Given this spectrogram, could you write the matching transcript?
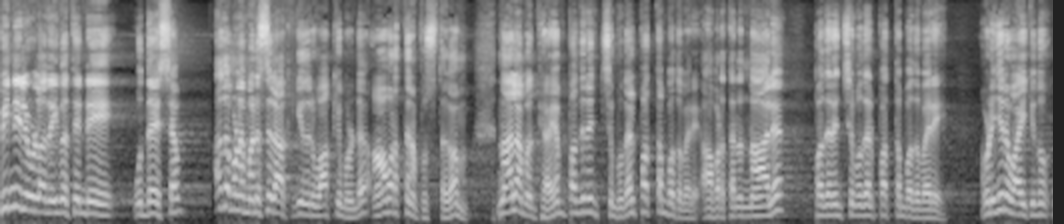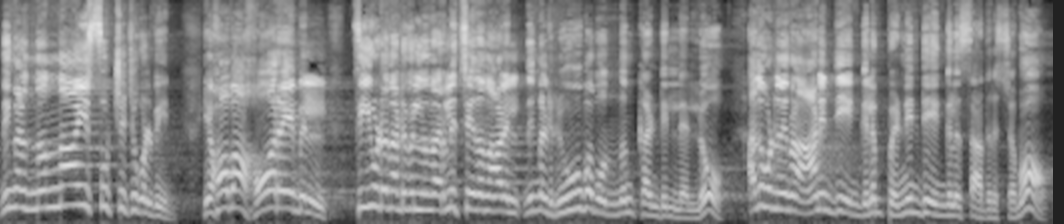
പിന്നിലുള്ള ദൈവത്തിന്റെ ഉദ്ദേശം? അത് നമ്മളെ മനസ്സിലാക്കിയ ഒരു വാക്യമുണ്ട്. ആവർത്തന പുസ്തകം നാലാം അധ്യായം പതിനഞ്ച് മുതൽ പത്തൊമ്പത് വരെ. ആവർത്തനം നാല് പതിനഞ്ച് മുതൽ പത്തൊമ്പത് വരെ. അവിടെ ഇങ്ങനെ വായിക്കുന്നു നിങ്ങൾ നന്നായി സൂക്ഷിച്ചു കൊള്ളുവീൻ യഹോബ ഹോറേബിൽ തീയുടെ നടുവിൽ നിന്ന് അരളി ചെയ്ത നാളിൽ നിങ്ങൾ രൂപമൊന്നും കണ്ടില്ലല്ലോ. അതുകൊണ്ട് നിങ്ങൾ ആണിന്റെയെങ്കിലും പെണ്ണിന്റെയെങ്കിലും സാദൃശ്യമോ?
